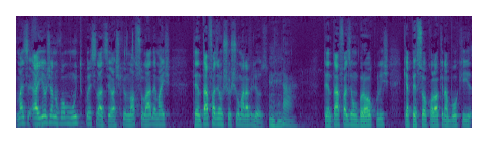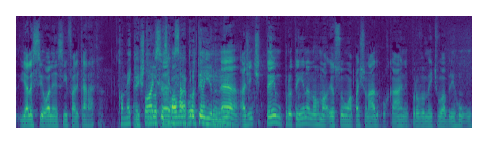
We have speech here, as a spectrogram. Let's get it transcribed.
mas aí eu já não vou muito por esse lado. assim, Eu acho que o nosso lado é mais tentar fazer um chuchu maravilhoso, Tá. tentar fazer um brócolis que a pessoa coloque na boca e, e elas se olhem assim e falem, caraca, Como é que A estrela pode ser um principal não é proteína, né? É, a gente tem proteína normal. Eu sou um apaixonado por carne. Provavelmente vou abrir um,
